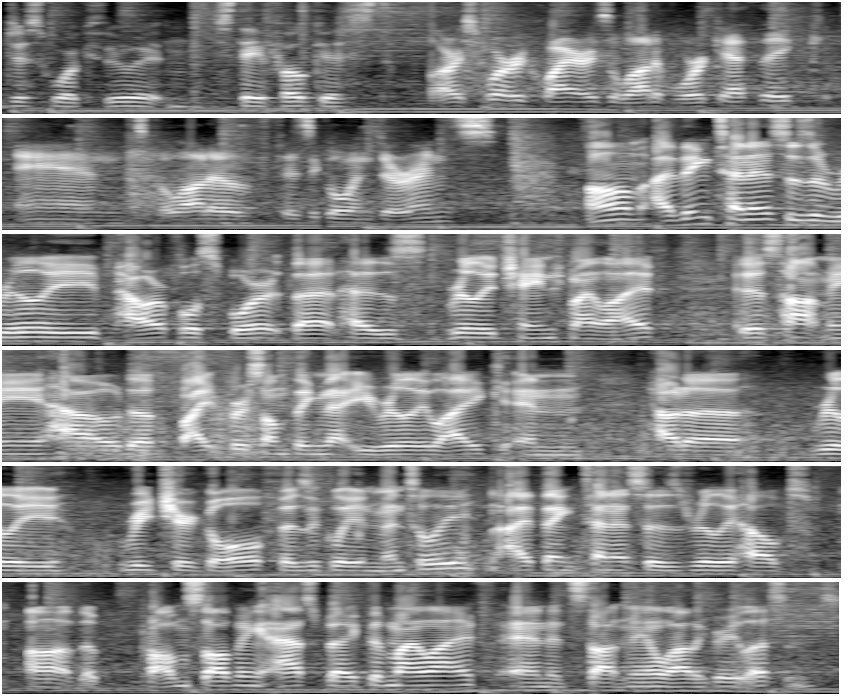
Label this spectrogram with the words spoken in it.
just work through it and stay focused. Our sport requires a lot of work ethic and a lot of physical endurance. Um, I think tennis is a really powerful sport that has really changed my life. It has taught me how to fight for something that you really like and how to really reach your goal physically and mentally. I think tennis has really helped uh, the problem solving aspect of my life and it's taught me a lot of great lessons.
